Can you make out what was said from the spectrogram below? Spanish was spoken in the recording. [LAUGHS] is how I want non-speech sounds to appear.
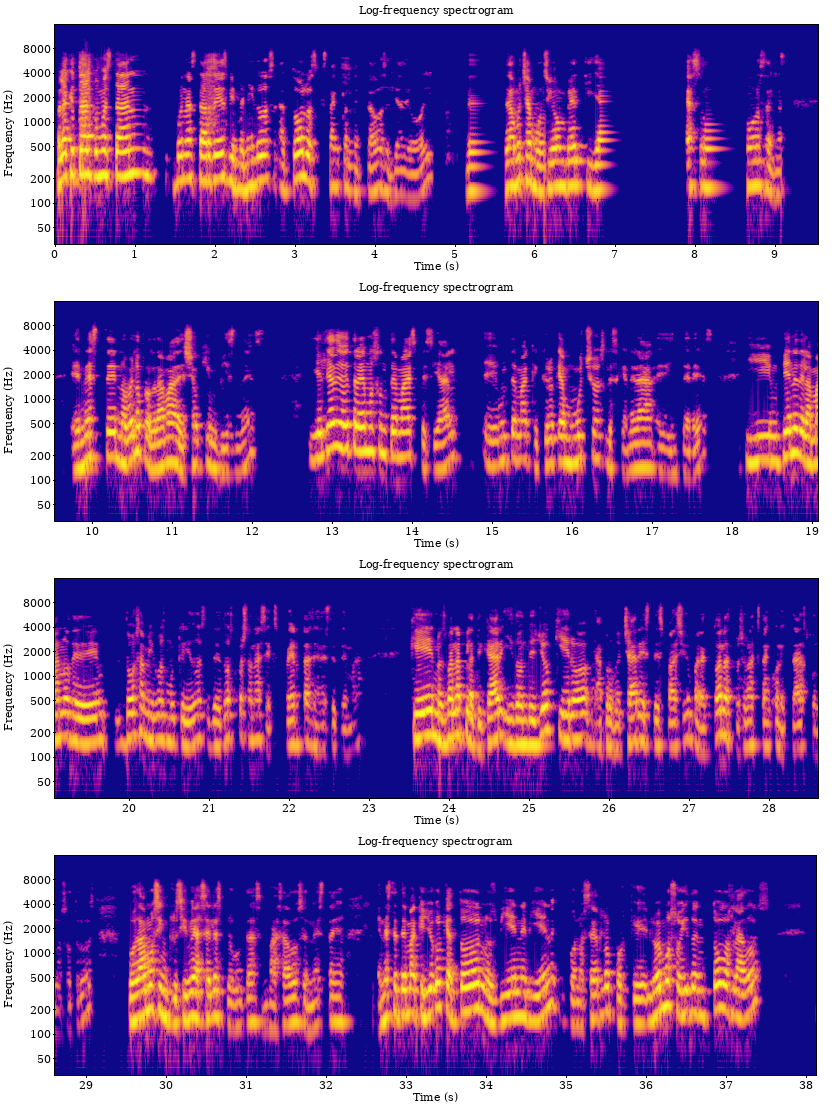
Hola, ¿qué tal? ¿Cómo están? Buenas tardes, bienvenidos a todos los que están conectados el día de hoy. Me da mucha emoción ver que ya, somos en este noveno programa de Shocking Business. Y el día de hoy traemos un tema especial, eh, un tema que creo que a muchos les genera eh, interés y viene de la mano de dos amigos muy queridos, de dos personas expertas en este tema que nos van a platicar y donde yo quiero aprovechar este espacio para que todas las personas que están conectadas con nosotros podamos inclusive hacerles preguntas basados en este, en este tema que yo creo que a todos nos viene bien conocerlo porque lo hemos oído en todos lados.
